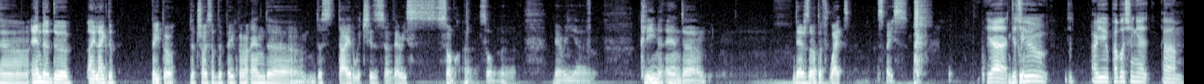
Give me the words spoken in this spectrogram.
and the, the I like the paper, the choice of the paper, and uh, the style, which is uh, very sober, uh, so uh, very uh, clean, and um, there's a lot of white space. Yeah. Did Between. you? Did, are you publishing it um,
